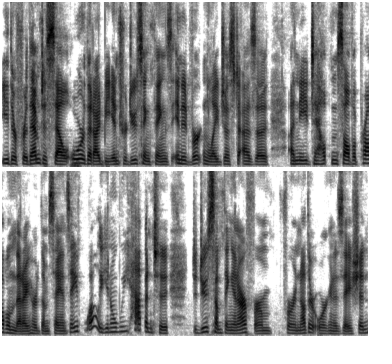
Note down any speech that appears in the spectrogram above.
either for them to sell or that I'd be introducing things inadvertently just as a, a need to help them solve a problem that I heard them say and say, well, you know, we happen to to do something in our firm for another organization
